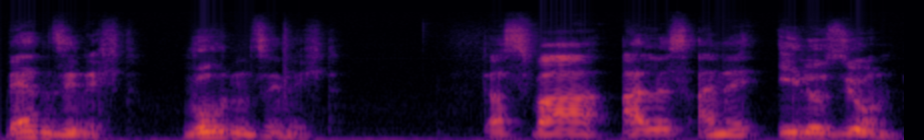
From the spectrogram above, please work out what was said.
werden sie nicht, wurden sie nicht. Das war alles eine Illusion.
